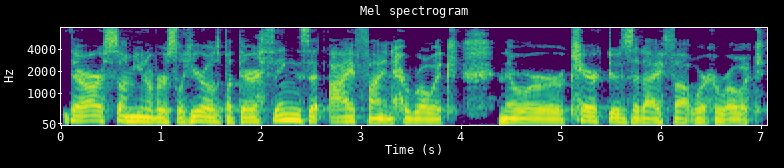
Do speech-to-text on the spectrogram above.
there are some universal heroes, but there are things that I find heroic, and there were characters that I thought were heroic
